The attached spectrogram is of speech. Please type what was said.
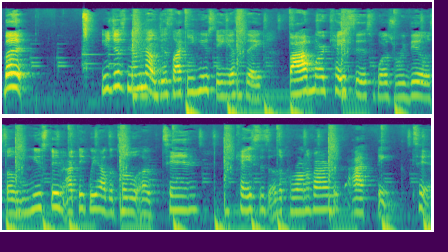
but you just never know. Just like in Houston yesterday, five more cases was revealed. So in Houston, I think we have a total of 10 cases of the coronavirus. I think 10.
